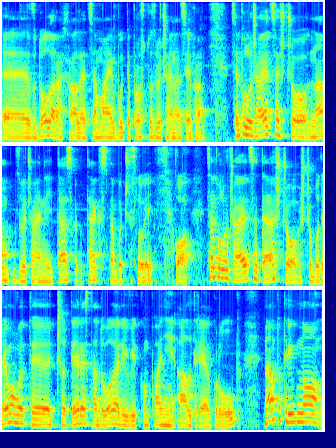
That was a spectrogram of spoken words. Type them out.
е, в доларах, але це має бути просто звичайна цифра. Це виходить, що нам звичайний текст, текст або числовий. О, це виходить те, що щоб отримувати 400 доларів від компанії Altria Group, нам потрібно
